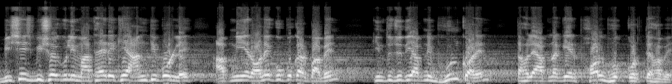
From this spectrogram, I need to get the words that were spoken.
বিশেষ বিষয়গুলি মাথায় রেখে আংটি পড়লে আপনি এর অনেক উপকার পাবেন, কিন্তু যদি আপনি ভুল করেন, তাহলে আপনাকে এর ফল ভোগ করতে হবে।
